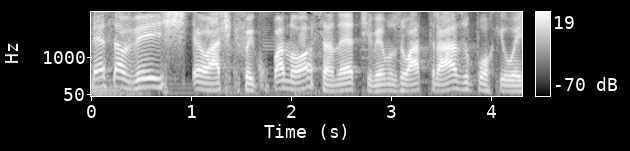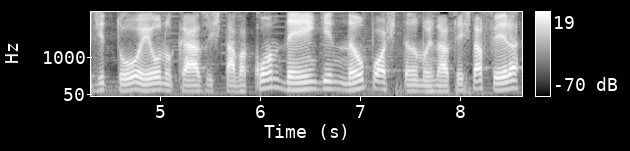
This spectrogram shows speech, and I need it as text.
Dessa vez, eu acho que foi culpa nossa, né? Tivemos o atraso porque o editor, eu no caso, estava com dengue, não postamos na sexta-feira,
